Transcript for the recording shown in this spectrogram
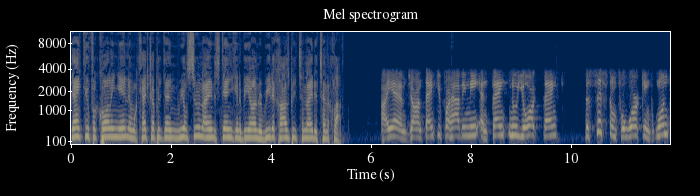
thank you for calling in, and we'll catch up again real soon. I understand you're going to be on with Rita Cosby tonight at 10 o'clock. I am, John. Thank you for having me, and thank New York. Thank the system for working. Once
